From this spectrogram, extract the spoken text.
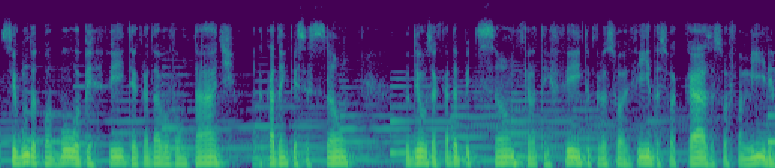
segundo a tua boa, perfeita e agradável vontade a cada intercessão. Meu Deus, a cada petição que ela tem feito pela sua vida, sua casa, sua família,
